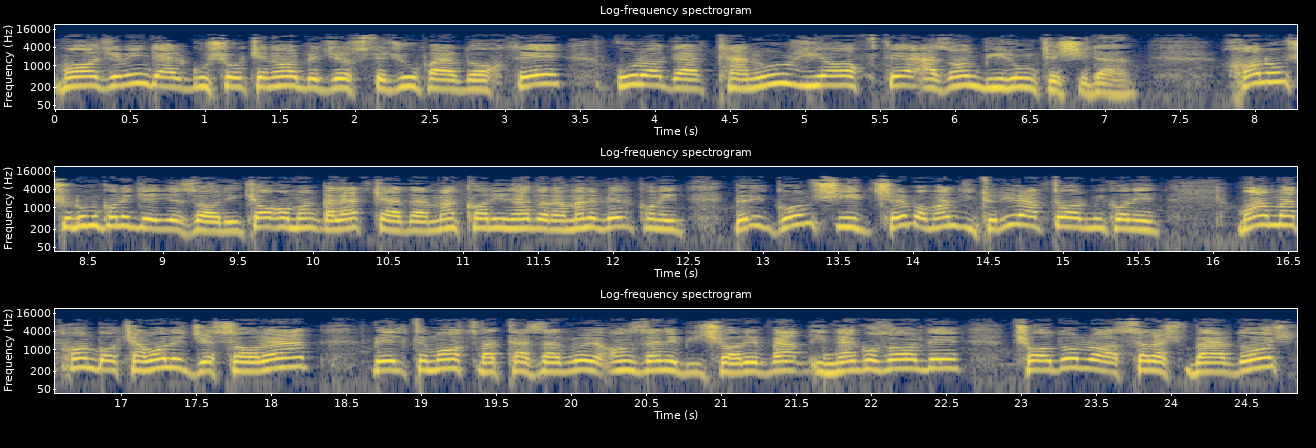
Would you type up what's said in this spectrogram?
مهاجمین در گوش و کنار به جستجو پرداخته او را در تنور یافته از آن بیرون کشیدن خانم شروع می‌کنه گریه زاری که آقا من غلط کردم من کاری ندارم من ول کنید برید گم شید چرا با من اینطوری رفتار می‌کنید؟ محمد خان با کمال جسارت به التماس و تضرع آن زن بیچاره وقعی نگذارده. چادر را از سرش برداشت.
